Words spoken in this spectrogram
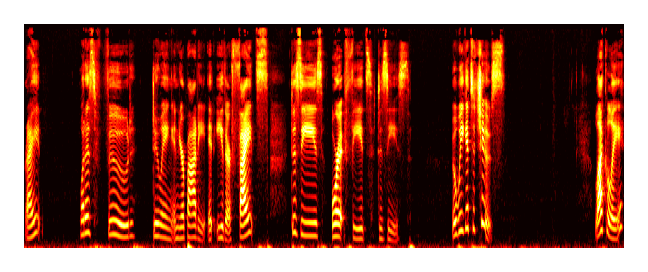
Right? What is food doing in your body? It either fights disease or it feeds disease. But we get to choose. Luckily,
